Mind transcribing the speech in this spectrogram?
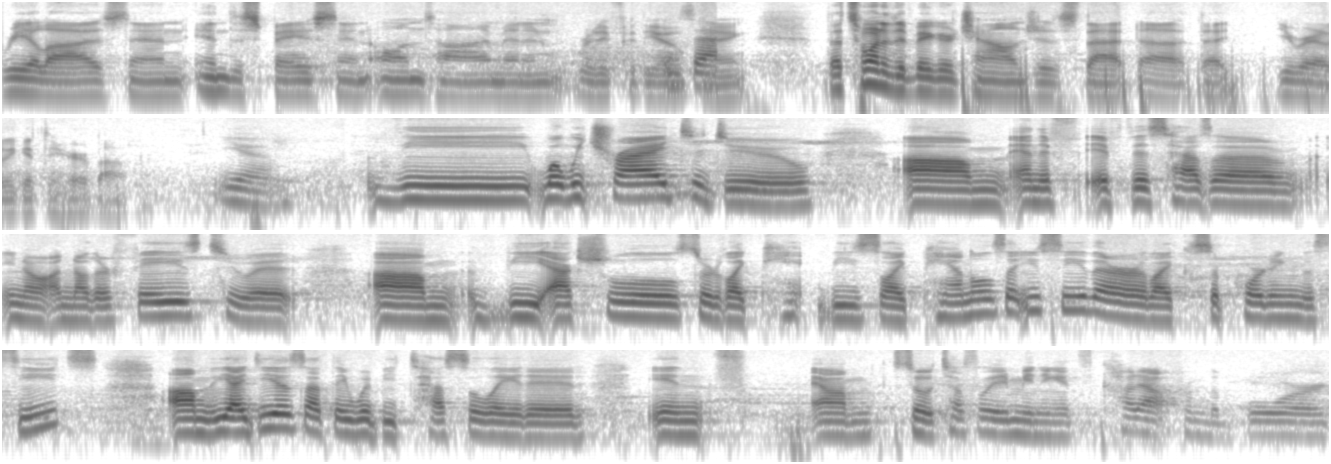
realized and into space and on time and, ready for the Exact- opening. That's one of the bigger challenges that, uh, that you rarely get to hear about. Yeah. The, what we tried to do, um, and if, if this has a, you know, another phase to it, um, the actual sort of like these like panels that you see that are like supporting the seats, um, the idea is that they would be tessellated in, um, so tessellated meaning it's cut out from the board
